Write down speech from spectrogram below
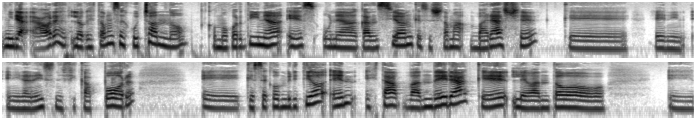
mira, ahora lo que estamos escuchando como cortina es una canción que se llama Baraye, que en, iraní significa por, eh, que se convirtió en esta bandera que levantó eh,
